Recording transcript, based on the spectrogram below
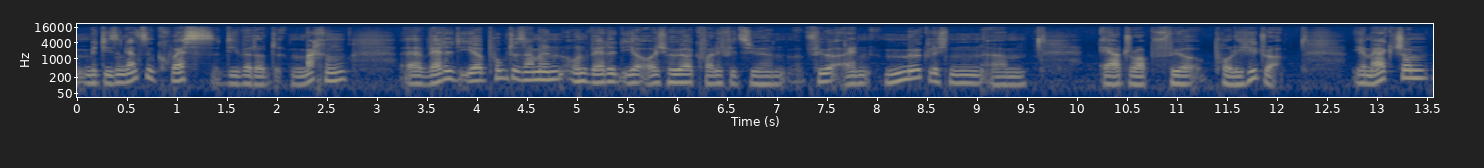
mit diesen ganzen Quests, die wir dort machen, äh, werdet ihr Punkte sammeln und werdet ihr euch höher qualifizieren für einen möglichen ähm, Airdrop für Polyhedra. Ihr merkt schon,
